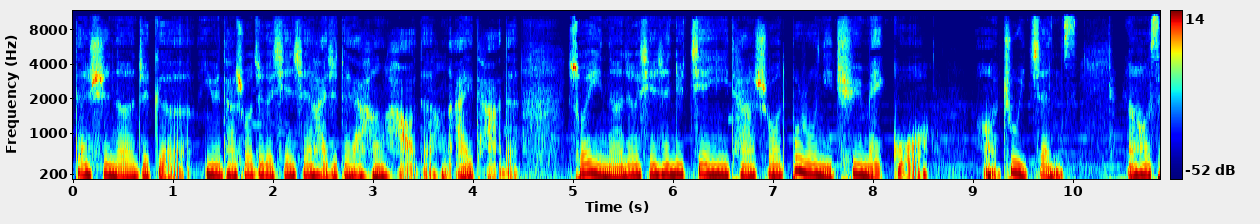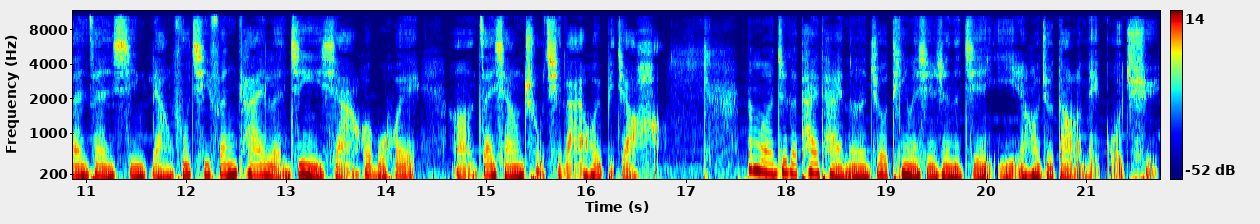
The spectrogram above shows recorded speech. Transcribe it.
但是呢，这个因为他说这个先生还是对他很好的，很爱他的，所以呢，这个先生就建议他说：“不如你去美国哦住一阵子，然后散散心，两夫妻分开冷静一下，会不会啊再相处起来会比较好？”那么这个太太呢，就听了先生的建议，然后就到了美国去。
